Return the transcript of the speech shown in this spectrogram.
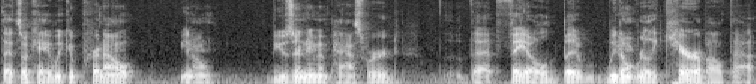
that's okay. We could print out, you know, username and password that failed, but we don't really care about that.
